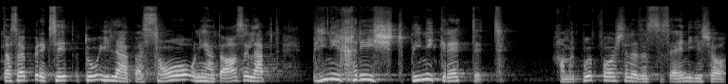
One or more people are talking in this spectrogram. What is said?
dass jemand gesagt du, ich lebe so und ich habe das erlebt, bin ich Christ, bin ich gerettet? Kann mir gut vorstellen, dass das einige schon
